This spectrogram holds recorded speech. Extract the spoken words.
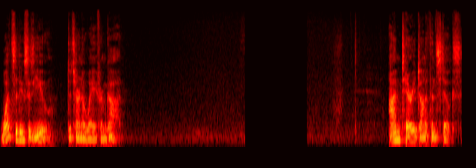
What seduces you to turn away from God? I'm Terry Jonathan Stokes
